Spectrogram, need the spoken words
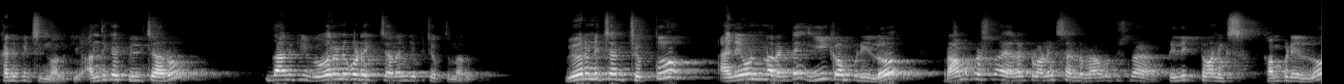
కనిపించింది వాళ్ళకి. అందుకే పిలిచారు దానికి వివరణ కూడా ఇచ్చానని చెప్పి చెప్తున్నారు. వివరణ ఇచ్చాను చెప్తూ ఆయన ఏమంటున్నారంటే ఈ కంపెనీలో Ramakrishna electronics and Ramakrishna teletronics కంపెనీల్లో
